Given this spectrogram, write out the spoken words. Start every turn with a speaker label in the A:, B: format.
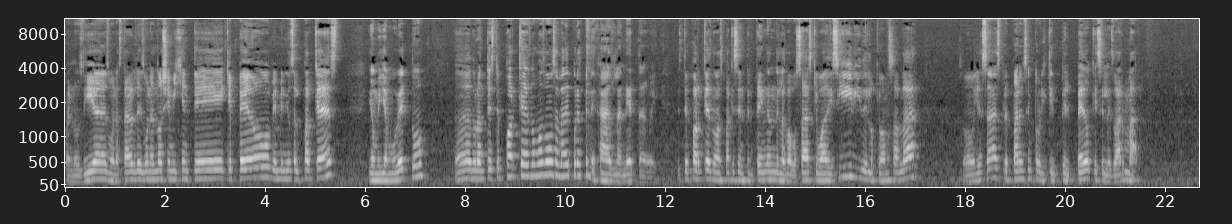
A: Buenos días, buenas tardes, buenas noches, mi gente. ¿Qué pedo? Bienvenidos al podcast. Yo me llamo Beto. Ah, durante este podcast nomás vamos a hablar de puras pendejadas, la neta, güey. Este podcast nomás para que se entretengan de las babosadas que voy a decir y de lo que vamos a hablar. So, ya sabes, prepárense por el, el pedo que se les va a armar.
